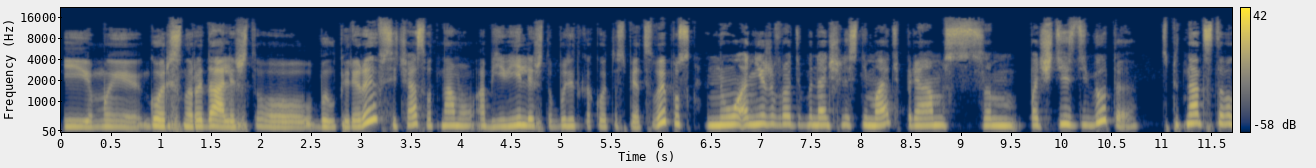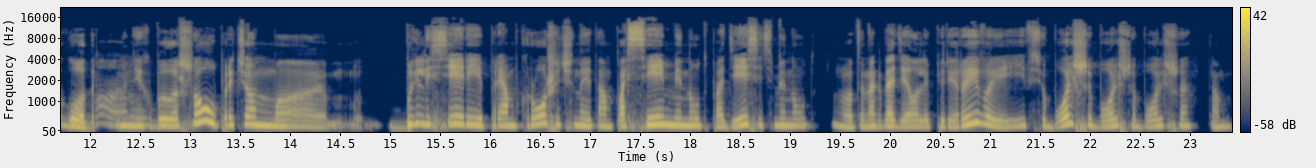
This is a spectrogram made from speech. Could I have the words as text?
и мы горестно рыдали, что был перерыв. Сейчас вот нам объявили, что будет какой-то спецвыпуск. Ну, они же вроде бы начали снимать прям с, почти с дебюта. С 15 года а, у ну... них было шоу, причем э, были серии прям крошечные, там по 7 минут, по 10 минут. Вот иногда делали перерывы, и все больше, больше, больше. Там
